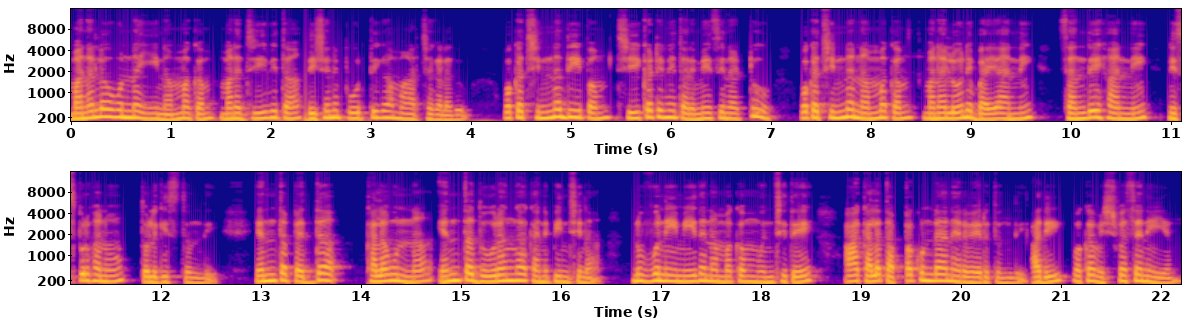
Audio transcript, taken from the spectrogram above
మనలో ఉన్న ఈ నమ్మకం మన జీవిత దిశని పూర్తిగా మార్చగలదు. ఒక చిన్న దీపం చీకటిని తరిమేసినట్టు ఒక చిన్న నమ్మకం మనలోని భయాన్ని సందేహాన్ని నిస్పృహను తొలగిస్తుంది. ఎంత పెద్ద కల ఉన్నా ఎంత దూరంగా కనిపించినా నువ్వు నీ మీద నమ్మకం ఉంచితే ఆ కళ తప్పకుండా నెరవేరుతుంది. అది ఒక విశ్వసనీయం.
